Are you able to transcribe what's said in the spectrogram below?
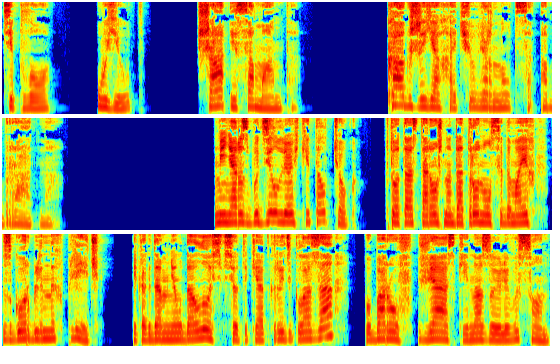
Тепло, уют, Ша и Саманта. Как же я хочу вернуться обратно. Меня разбудил легкий толчок. Кто-то осторожно дотронулся до моих сгорбленных плеч, и когда мне удалось все-таки открыть глаза, поборов вязкий назойливый сон,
